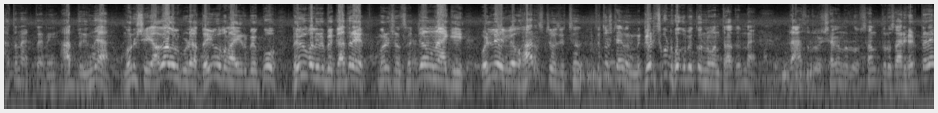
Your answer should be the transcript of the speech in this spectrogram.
ಹತನಾಗ್ತಾನೆ. ಆದ್ದರಿಂದ ಮನುಷ್ಯ ಯಾವಾಗಲೂ ಕೂಡ ದೈವ ಬಲ ಇರಬೇಕು ದೈವ ಬಲ ಇರಬೇಕಾದ್ರೆ ಮನುಷ್ಯನ ಸಜ್ಜನನಾಗಿ ಒಳ್ಳೆಯ ವ್ಯವಹಾರ ಚತುಷ್ಟಯವನ್ನು ಗಡಿಸ್ಕೊಂಡು ಹೋಗಬೇಕು ಅನ್ನುವಂಥದ್ದನ್ನು ದಾಸರು, ಶರಣರು, ಸಂತರು ಸಾರಿ ಹೇಳ್ತಾರೆ.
